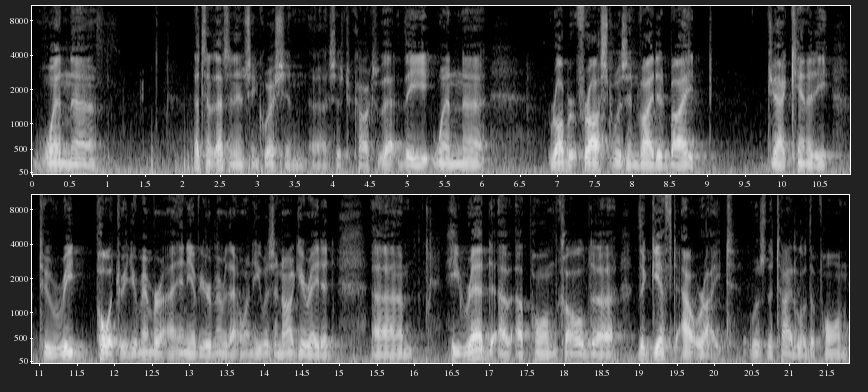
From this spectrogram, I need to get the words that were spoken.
when uh, that's a, that's an interesting question, uh, Sister Cox. That the when uh, Robert Frost was invited by Jack Kennedy to read poetry. Do you remember uh, any of you remember that when he was inaugurated? Um, he read a, a poem called uh, "The Gift Outright." Was the title of the poem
